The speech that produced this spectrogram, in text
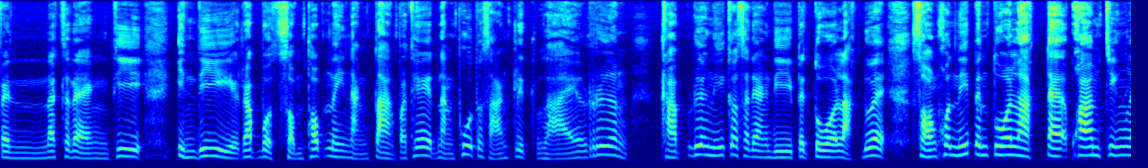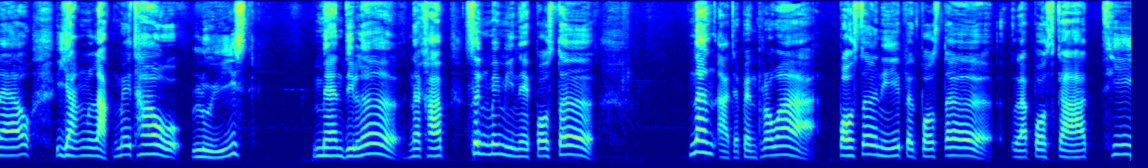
เป็นนักแสดงที่อินดี้รับบทสมทบในหนังต่างประเทศหนังพูดภาษาอังกฤษหลายเรื่องครับเรื่องนี้ก็แสดงดีเป็นตัวหลักด้วยสองคนนี้เป็นตัวหลักแต่ความจริงแล้ว ยังหลักไม่เท่าหลุยส์แมนดิเลอร์นะครับซึ่งไม่มีในโปสเตอร์ นั่นอาจจะเป็นเพราะว่า โปสเตอร์นี้เป็นโปสเตอร์และโปสการ์ดที่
